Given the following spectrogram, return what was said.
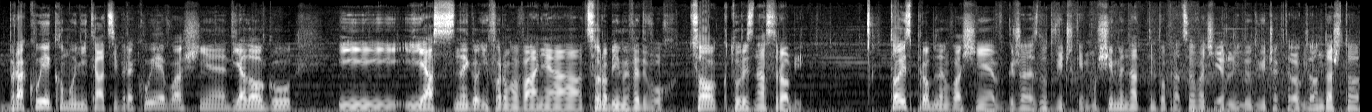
brakuje komunikacji, brakuje właśnie dialogu i jasnego informowania, co robimy we dwóch, co który z nas robi. To jest problem właśnie w grze z Ludwiczkiem. Musimy nad tym popracować. Jeżeli Ludwiczek to oglądasz, to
